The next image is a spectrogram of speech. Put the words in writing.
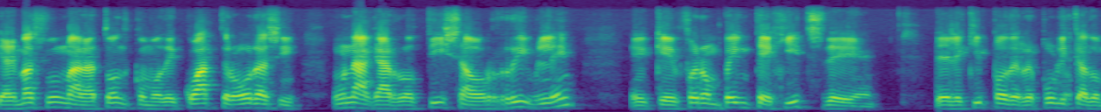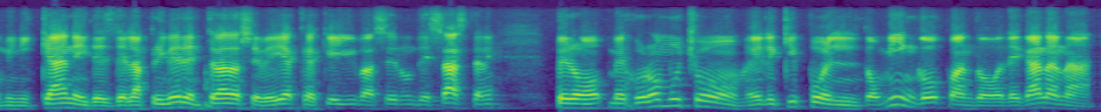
Y además fue un maratón como de cuatro horas y una garrotiza horrible, eh, que fueron 20 hits de, del equipo de República Dominicana y desde la primera entrada se veía que aquello iba a ser un desastre, pero mejoró mucho el equipo el domingo cuando le ganan a,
